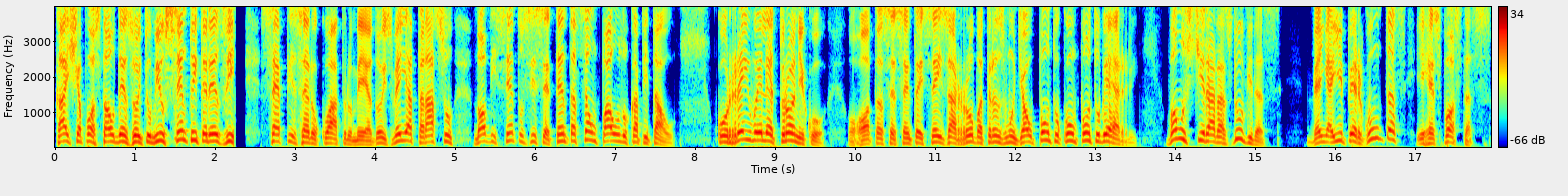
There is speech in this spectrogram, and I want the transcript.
Caixa Postal 18.113, CEP 04626-970 São Paulo, capital. Correio eletrônico, rota 66 arroba transmundial.com.br. Vamos tirar as dúvidas? Vem aí perguntas e respostas.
